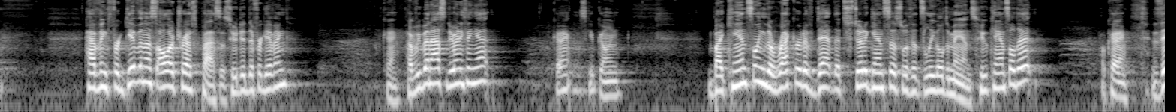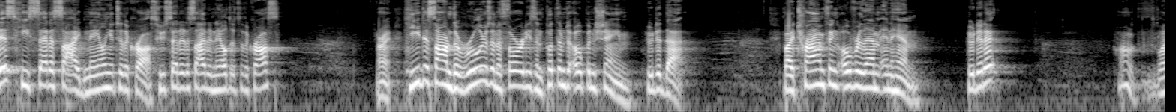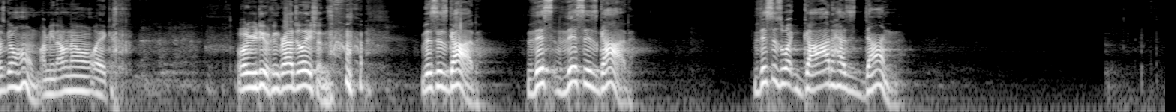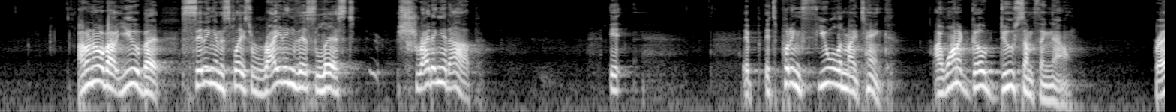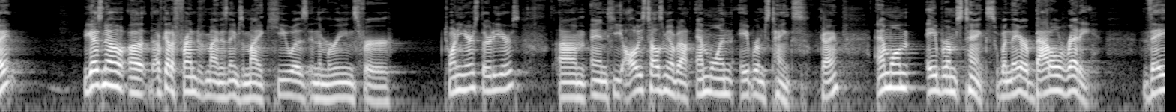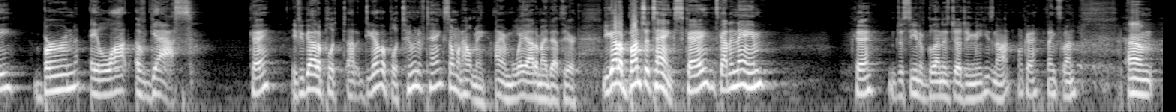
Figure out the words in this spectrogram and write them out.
Having forgiven us all our trespasses. Who did the forgiving? Okay. Have we been asked to do anything yet? Okay, let's keep going. By canceling the record of debt that stood against us with its legal demands. Who canceled it? Okay. This he set aside, nailing it to the cross. Who set it aside and nailed it to the cross? All right. He disarmed the rulers and authorities and put them to open shame. Who did that? By triumphing over them in him. Who did it? Oh, let's go home. I mean, I don't know, like, what do we do? Congratulations. this is God. This, this is God. This is what God has done. I don't know about you, but sitting in this place, writing this list, shredding it up, it, it, it's putting fuel in my tank. I want to go do something now. Right? You guys know, uh, I've got a friend of mine, his name's Mike. He was in the Marines for 20 years, 30 years. Um, and he always tells me about M1 Abrams tanks. Okay? M1 Abrams tanks, when they are battle ready, they burn a lot of gas. Okay? If you got a uh, do you have a platoon of tanks? Someone help me. I am way out of my depth here. You got a bunch of tanks, okay? It's got a name. Okay? I'm just seeing if Glenn is judging me. He's not. Okay. Thanks, Glenn. Um,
